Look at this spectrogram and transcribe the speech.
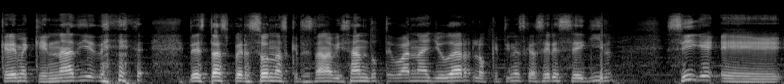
créeme que nadie de, estas personas que te están avisando te van a ayudar. Lo que tienes que hacer es seguir. Sigue. Eh,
